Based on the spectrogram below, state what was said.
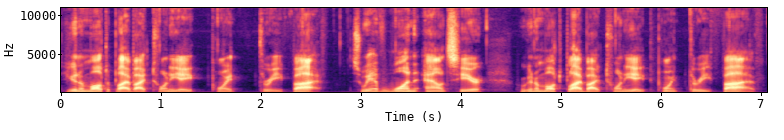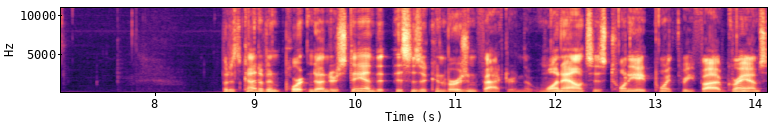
you're going to multiply by 28.35. So we have one ounce here. We're going to multiply by 28.35. But it's kind of important to understand that this is a conversion factor and that one ounce is 28.35 grams.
